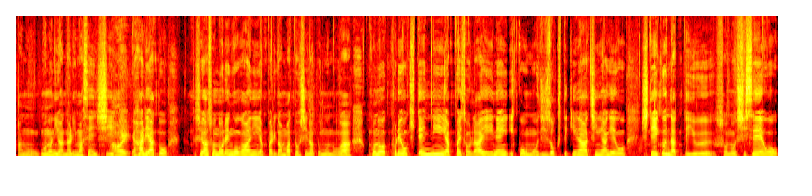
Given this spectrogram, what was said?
あのものにはなりませんし、はい、やはりあと私がその連合側にやっぱり頑張ってほしいなと思うのはこのこれを起点にやっぱりその来年以降も持続的な賃上げをしていくんだっていうその姿勢を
